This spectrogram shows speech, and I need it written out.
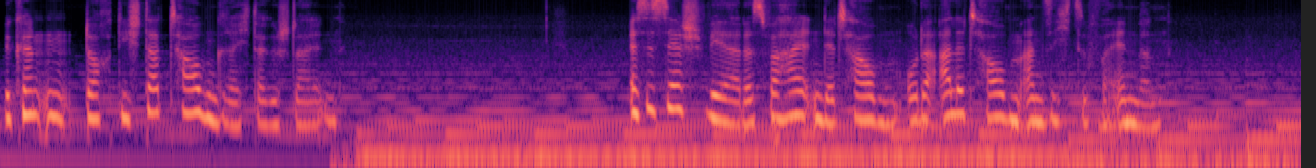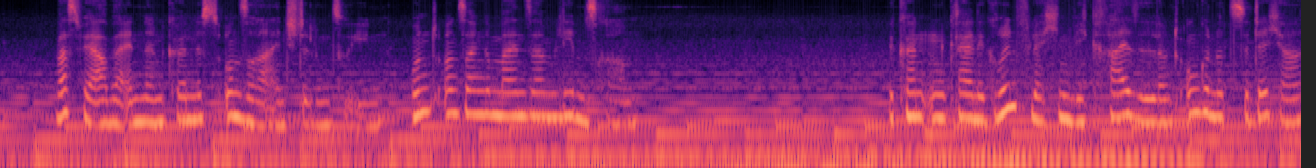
Wir könnten doch die Stadt taubengerechter gestalten. Es ist sehr schwer, das Verhalten der Tauben oder alle Tauben an sich zu verändern. Was wir aber ändern können, ist unsere Einstellung zu ihnen und unseren gemeinsamen Lebensraum. Wir könnten kleine Grünflächen wie Kreisel und ungenutzte Dächer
